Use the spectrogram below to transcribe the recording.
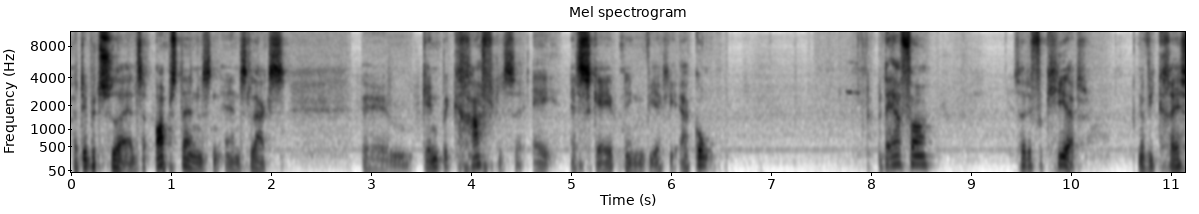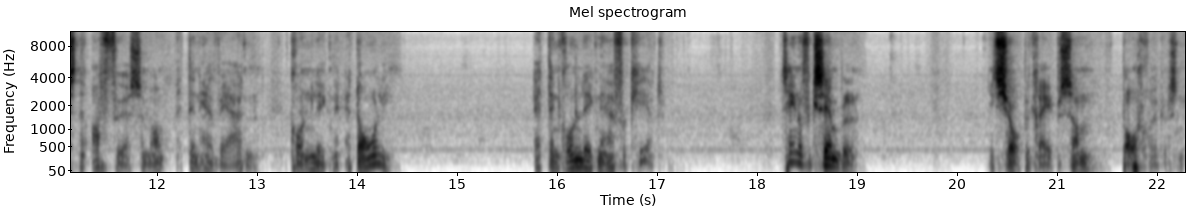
Og det betyder altså, opstandelsen er en slags øh, genbekræftelse af, at skabningen virkelig er god. Og derfor så er det forkert, når vi kristne opfører som om, at den her verden grundlæggende er dårlig. At den grundlæggende er forkert. Tag nu for eksempel et sjovt begreb som bortrykkelsen.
